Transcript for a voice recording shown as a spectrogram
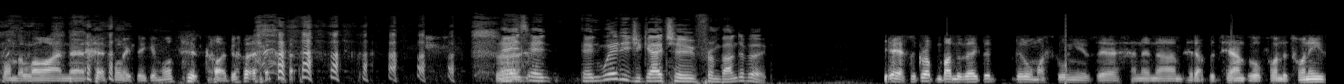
from the line, uh, probably thinking, "What's this guy doing?" so, And, and and where did you go to from Bundaberg? Yeah, so grew up in Bundaberg, did, did all my schooling years there, and then um, head up to Townsville for under 20s.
